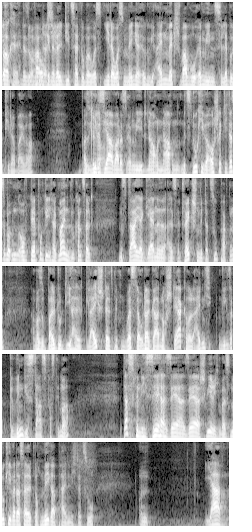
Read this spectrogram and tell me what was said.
Okay. Das So, war auch das generell hier. die Zeit, wo bei West, jeder WrestleMania irgendwie ein Match war, wo irgendwie ein Celebrity dabei war. Also Genau. jedes Jahr war das irgendwie nach und nach. Und mit Snooki war auch schrecklich. Das ist aber auch der Punkt, den ich halt meine. Du kannst halt einen Star ja gerne als Attraction mit dazu packen. Aber sobald du die halt gleichstellst mit einem Wrestler oder gar noch stärker, weil eigentlich, wie gesagt, gewinnen die Stars fast immer. Das finde ich sehr, sehr, sehr schwierig. Und bei Snooki war das halt noch mega peinlich dazu. Und ja,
